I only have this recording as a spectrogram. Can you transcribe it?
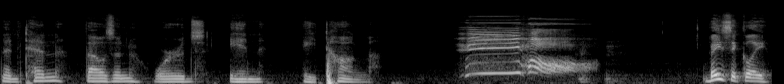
than 10,000 words in a tongue. Basically,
